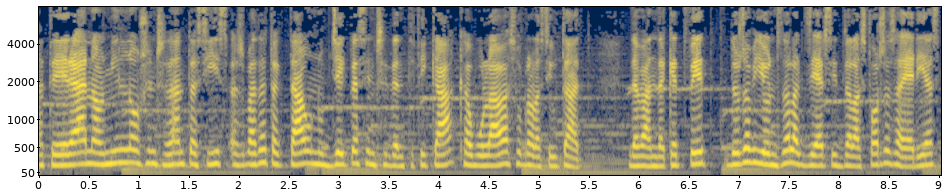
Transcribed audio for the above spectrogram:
A Teheran, el 1976, es va detectar un objecte sense identificar que volava sobre la ciutat. Davant d'aquest fet, dos avions de l'exèrcit de les forces aèries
